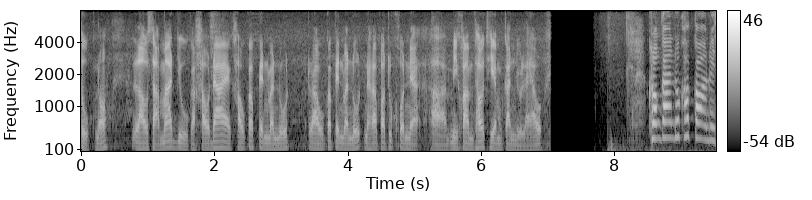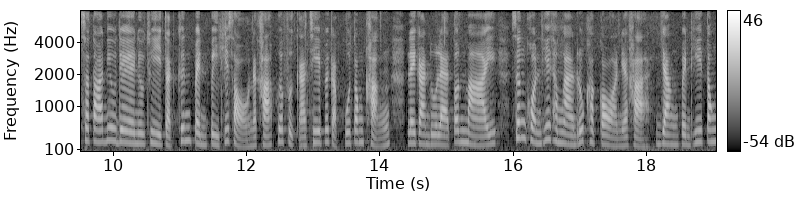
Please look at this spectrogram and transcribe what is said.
สุขเนาะเราสามารถอยู่กับเขาได้เขาก็เป็นมนุษย์ เราก็เป็นมนุษย์นะครับเพราะทุกคนเนี่ยมีความเท่าเทียมกันอยู่แล้ว โครงการรุกขกรรีสตาร์ทนิวเดย์นิวทรีจัดขึ้นเป็นปีที่ 2 นะคะ เพื่อฝึกอาชีพให้กับผู้ต้องขังในการดูแลต้นไม้ ซึ่งคนที่ทำงานรุกขกรเนี่ยค่ะ ยังเป็นที่ต้อง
